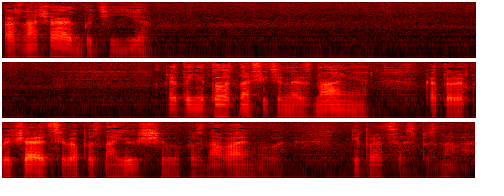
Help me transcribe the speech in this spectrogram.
означает бытие – Это не то относительное знание, которое включает в себя познающего, познаваемого и процесс познавания.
